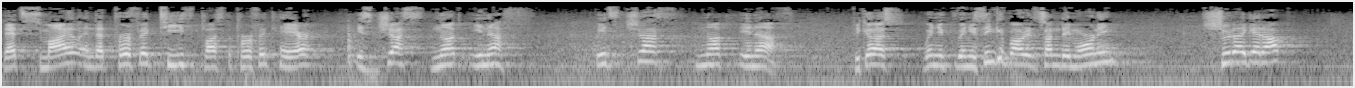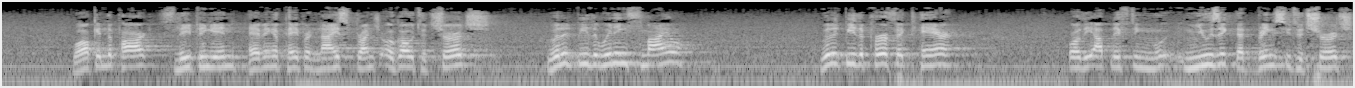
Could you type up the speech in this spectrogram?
that smile and that perfect teeth plus the perfect hair is just not enough. It's just not enough. Because when you, when you think about it Sunday morning, should I get up? Walk in the park, sleeping in, having a paper, nice brunch, or go to church? Will it be the winning smile? Will it be the perfect hair? Or the uplifting mu- music that brings you to church?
